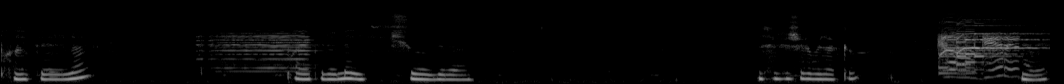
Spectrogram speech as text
Piper ile Piper ile iki kişi öldüren. Evet arkadaşlar bir dakika. Evet.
